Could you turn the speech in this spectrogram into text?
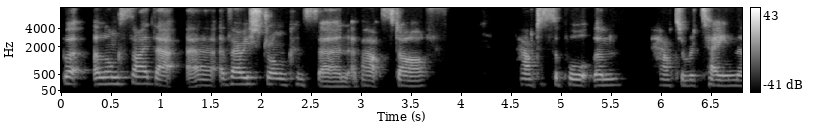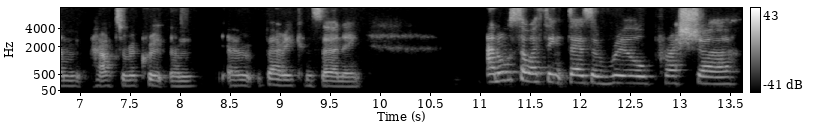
But alongside that, uh, a very strong concern about staff, how to support them, how to retain them, how to recruit them, uh, very concerning. And also, I think there's a real pressure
